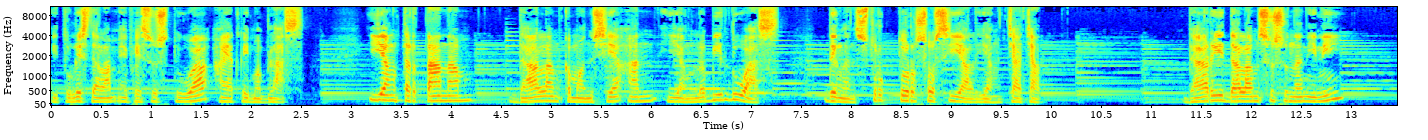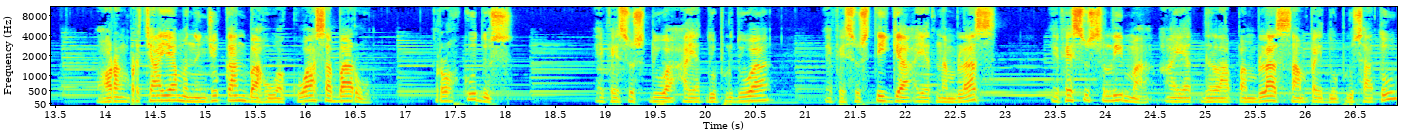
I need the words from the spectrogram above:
Ditulis dalam Efesus 2 ayat 15, yang tertanam dalam kemanusiaan yang lebih luas dengan struktur sosial yang cacat. Dari dalam susunan ini, orang percaya menunjukkan bahwa kuasa baru, Roh Kudus, Efesus 2 ayat 22, Efesus 3 ayat 16, Efesus 5 ayat 18 sampai 21,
